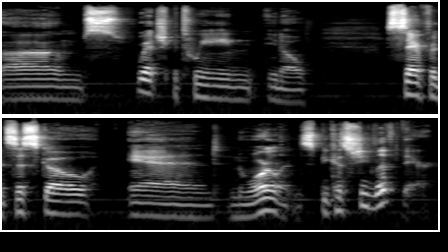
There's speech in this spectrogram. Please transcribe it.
um, switch between, you know, San Francisco and New Orleans because she lived there.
